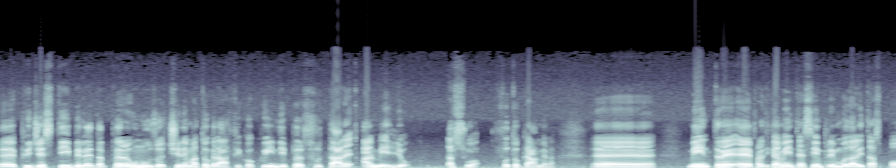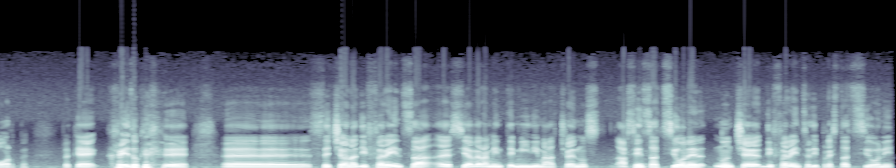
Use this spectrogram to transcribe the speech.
eh, più gestibile da, per un uso cinematografico quindi per sfruttare al meglio la sua fotocamera. Eh, mentre eh, praticamente è sempre in modalità sport perché credo che eh, se c'è una differenza eh, sia veramente minima, cioè non, a sensazione non c'è differenza di prestazioni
